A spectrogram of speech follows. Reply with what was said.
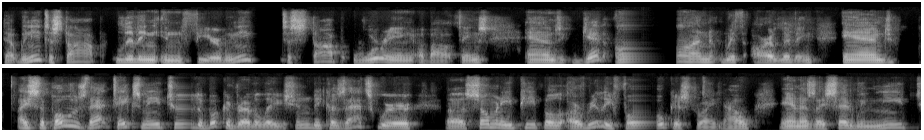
that we need to stop living in fear. We need to stop worrying about things and get on with our living. And I suppose that takes me to the book of Revelation because that's where uh, so many people are really focused right now. And as I said, we need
